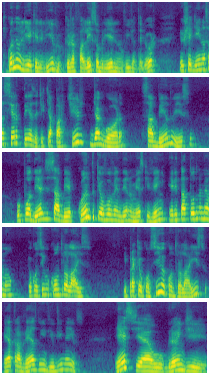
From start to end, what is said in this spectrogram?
que quando eu li aquele livro, que eu já falei sobre ele no vídeo anterior, eu cheguei nessa certeza de que a partir de agora, sabendo isso, o poder de saber quanto que eu vou vender no mês que vem, ele está todo na minha mão. Eu consigo controlar isso. E para que eu consiga controlar isso é através do envio de e-mails. Esse é o grande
